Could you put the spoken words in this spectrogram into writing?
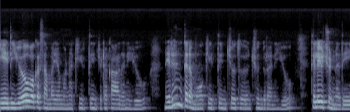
ఏదియో ఒక సమయమున కీర్తించుట కాదనియు నిరంతరము కీర్తించుచుందురనియు తెలియచున్నది.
